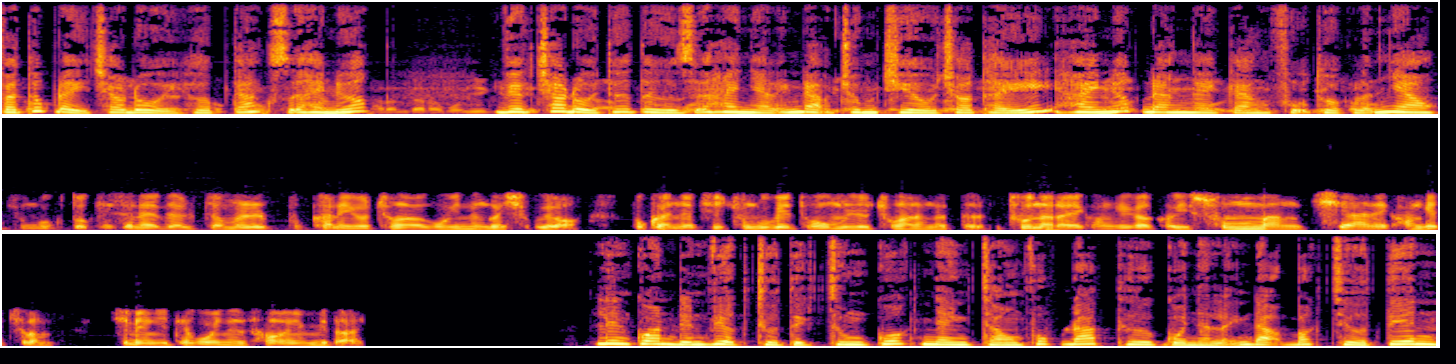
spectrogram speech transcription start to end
và thúc đẩy trao đổi hợp tác giữa hai nước. Việc trao đổi thư từ giữa hai nhà lãnh đạo Trung Triều cho thấy hai nước đang ngày càng phụ thuộc lẫn nhau. 개선해야 될 점을 북한에 요청하고 있는 것이고요. 북한 역시 중국에 도움을 요청하는 것들 두 나라의 관계가 거의 순망 치안의 관계처럼 진행이 되고 있는 상황입니다. Liên quan đến việc Chủ tịch Trung Quốc nhanh chóng phúc đáp thư của nhà lãnh đạo Bắc Triều Tiên,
